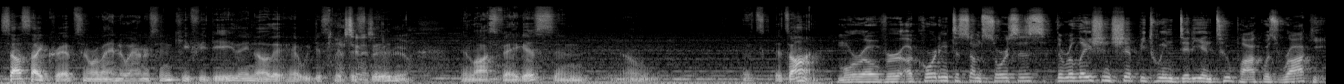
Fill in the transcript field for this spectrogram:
Southside Crips and Orlando Anderson, Keefe D, they know that hey, we just I've hit this dude interview. in Las Vegas and, you know, it's, it's on. Moreover, according to some sources, the relationship between Diddy and Tupac was rocky.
